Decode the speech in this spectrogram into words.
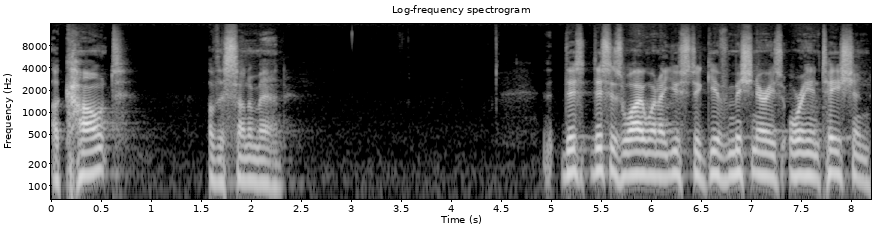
account of the Son of Man. This, this is why, when I used to give missionaries orientation,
